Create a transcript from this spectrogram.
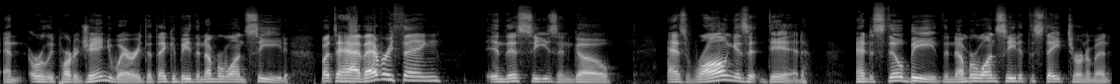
and early part of January that they could be the number one seed. But to have everything in this season go as wrong as it did, and to still be the number one seed at the state tournament,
